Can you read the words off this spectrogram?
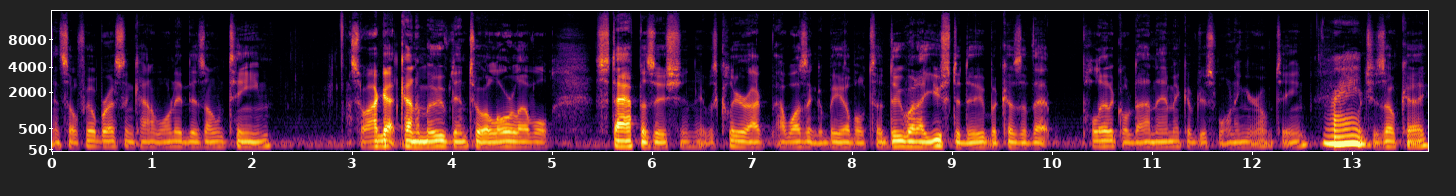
And so Phil Bredesen kind of wanted his own team. So I got kind of moved into a lower level staff position. It was clear I, I wasn't going to be able to do what I used to do because of that political dynamic of just wanting your own team, Right. which is okay.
